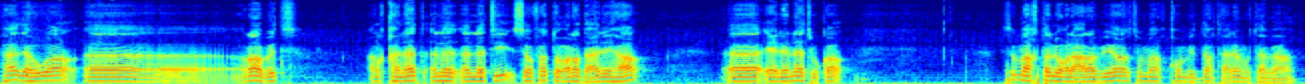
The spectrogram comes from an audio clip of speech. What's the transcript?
هذا هو آه، رابط القناة التي سوف تعرض عليها آه، إعلاناتك. ثم اختار اللغة العربية ثم قم بالضغط على متابعة.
